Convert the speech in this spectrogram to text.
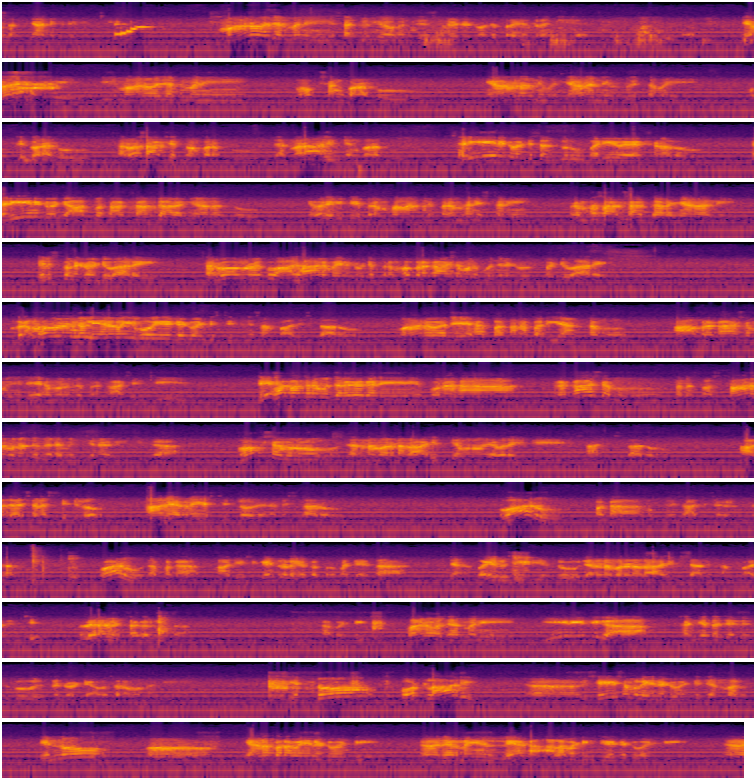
సత్యాన్ని గ్రహించి మానవ జన్మని సద్వినియోగం చేసుకునేటటువంటి ప్రయత్నం చేయాలి. ఎవరైనా మానవ జన్మని మోక్షం కొరకు జ్ఞానం జ్ఞానం నిమిత్తమై ముక్తి కొరకు సర్వసాక్షిత్వం కొరకు జన్మరాహిత్యం కొరకు సరియైనటువంటి సద్గురువు పర్యవేక్షణలో సరియైనటువంటి ఆత్మ సాక్షాత్కార జ్ఞానంతో ఎవరైతే బ్రహ్మాన్ని బ్రహ్మనిష్టని బ్రహ్మ సాక్షాత్కార జ్ఞానాన్ని తెలుసుకున్నటువంటి వారై సర్వమునకు ఆధార బ్రహ్మ ప్రకాశమును పొందినటువంటి వారై బ్రహ్మమునందు లీనమైపోయేటటువంటి స్థితిని సంపాదిస్తారు. మానవ దేహ పతన పర్యాంతము ఆ ప్రకాశము ఈ దేహమునందు ప్రకాశించి దేహపతనము జరగగానే పునః ప్రకాశము తన స్వస్థానమునందు విరమించిన రీతిగా మోక్షమును జన్మరణ రాహిత్యమును ఎవరైతే సాధిస్తారో ఆ దర్శన స్థితిలో ఆ నిర్ణయ స్థితిలో విరమిస్తారో వారు తప్పక ముక్తిని సాధించగలుగుతారు వారు తప్పక ఆ యొక్క కృప చేత బయలు స్థితి ఎందు జనన మరణ రాహిత్యాన్ని సంపాదించి విరమించగలుగుతారు. కాబట్టి మానవ జన్మని ఈ రీతిగా ధన్యత చెందించుకోవలసినటువంటి అవసరం ఉన్నది. ఎన్నో కోట్లాది ఆ, విశేషములైనటువంటి జన్మలు ఎన్నో ఆ, జ్ఞానపరమైనటువంటి నిర్ణయం లేక అలమటించేటటువంటి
